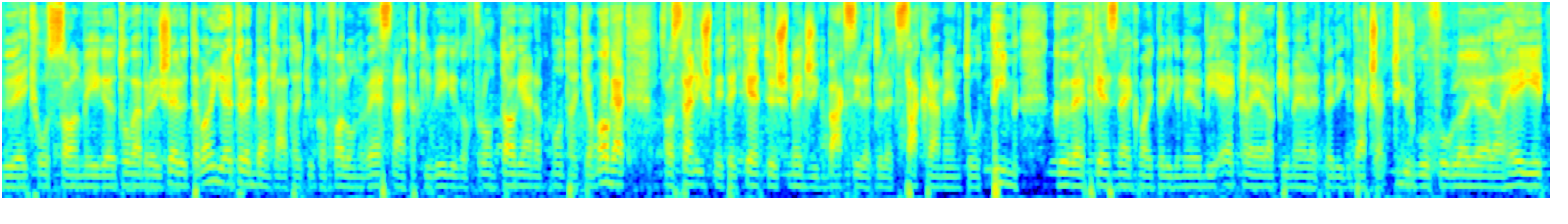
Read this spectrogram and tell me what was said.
bő egy hosszal még továbbra is előtte van, illetőleg bent láthatjuk a falon Vesnát, aki végig a front tagjának mondhatja magát, aztán ismét egy kettős Magic Bucks, illetőleg Sacramento Team következnek, majd pedig Melby Eclair, aki mellett pedig Dacia Turgo foglalja el a helyét,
